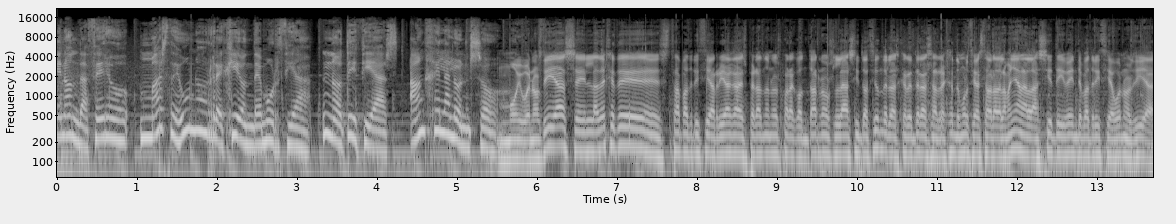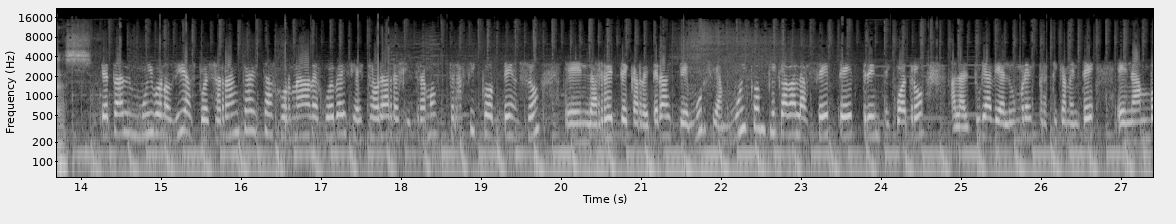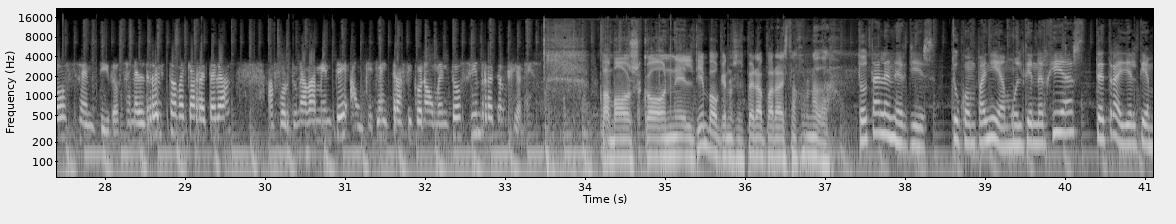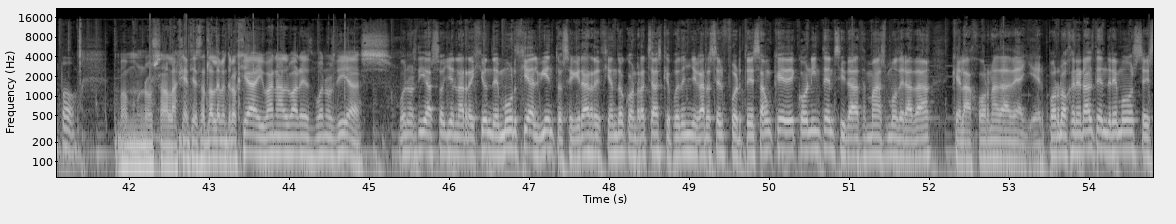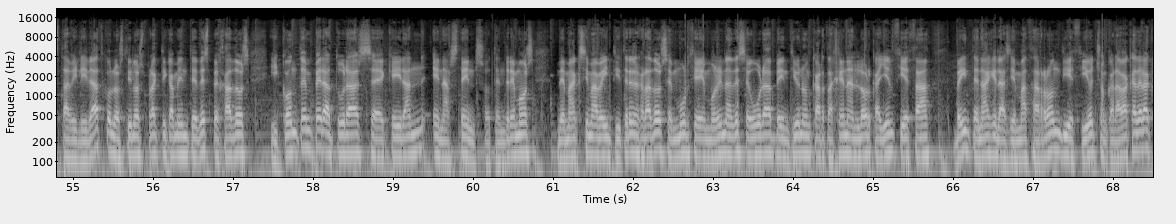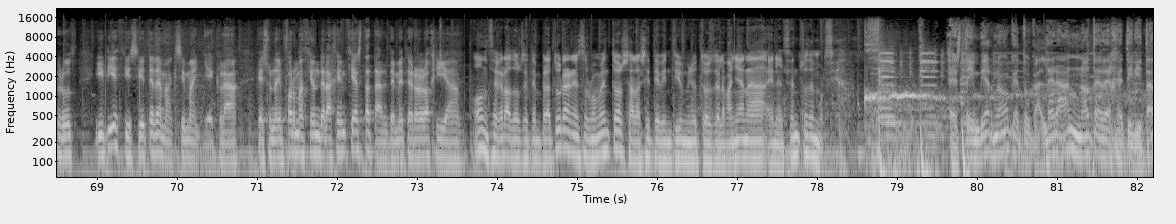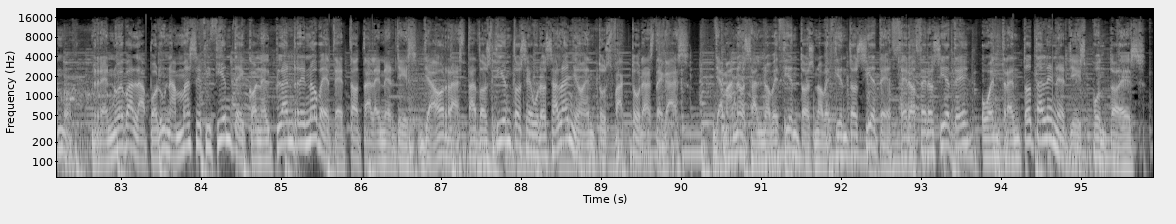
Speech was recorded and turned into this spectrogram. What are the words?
En Onda Cero, más de uno, región de Murcia. Noticias, Ángel Alonso. Muy buenos días. En la DGT está Patricia Arriaga esperándonos para contarnos la situación de las carreteras en la región de Murcia a esta hora de la mañana, a las 7 y 20. Patricia, buenos días. ¿Qué tal? Muy buenos días. Pues arranca esta jornada de jueves y a esta hora registramos tráfico denso en la red de carreteras de Murcia. Muy complicada la CT34 a la altura de Alumbres prácticamente en ambos sentidos. En el resto de carreteras afortunadamente, aunque ya hay tráfico en aumento, sin retenciones. Vamos con el tiempo que nos espera para esta jornada. Total Energies, tu compañía multienergías, te trae el tiempo. Vámonos a la Agencia Estatal de Meteorología. Iván Álvarez, buenos días. Buenos días. Hoy en la región de Murcia el viento seguirá reciando con rachas que pueden llegar a ser fuertes, aunque con intensidad más moderada que la jornada de ayer. Por lo general tendremos estabilidad con los cielos prácticamente despejados y con temperaturas eh, que irán en ascenso. Tendremos de máxima 23 grados en Murcia y en Molina de Segura, 21 en Cartagena, en Lorca y en Cieza, 20 en Águilas y en Mazarrón, 18 en Caravaca de la Cruz y 17 de máxima en Yecla. Es una información de la Agencia Estatal de Meteorología. 11 grados de temperatura en estos momentos a las 7.21 minutos de la mañana en el centro de Murcia. Este invierno que tu caldera no te deje tiritando. Renuévala por una más eficiente con el plan Renove de Total Energies y ahorra hasta 200 euros al año en tus facturas de gas. Llámanos al 900 907 007 o entra en totalenergies.es.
